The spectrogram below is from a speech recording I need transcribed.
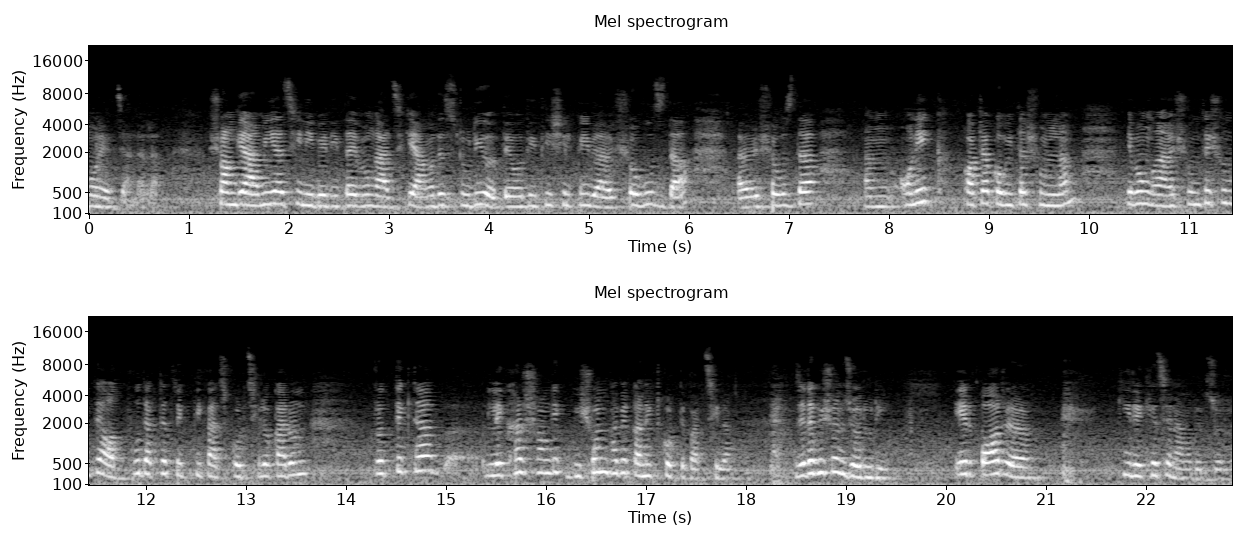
মনের জানালা। সঙ্গে আমি আছি নিবেদিতা এবং আজকে আমাদের স্টুডিওতে অতিথি শিল্পী আহ, সবুজ দা সবুজ দা অনেক কটা কবিতা শুনলাম এবং শুনতে শুনতে অদ্ভুত একটা তৃপ্তি কাজ করছিল কারণ প্রত্যেকটা লেখার সঙ্গে ভীষণভাবে কানেক্ট করতে পারছিলাম যেটা ভীষণ জরুরি। এরপর কি রেখেছেন আমাদের জন্য?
